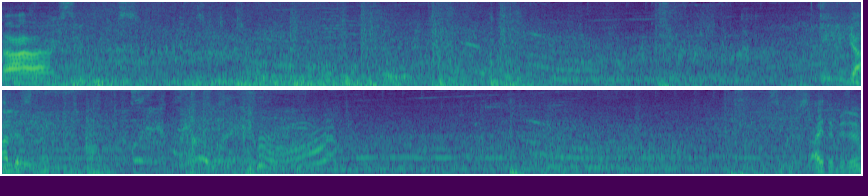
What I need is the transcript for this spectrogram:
Ah, ich sehe. Ja, alles, ne? Das Item, bitte.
